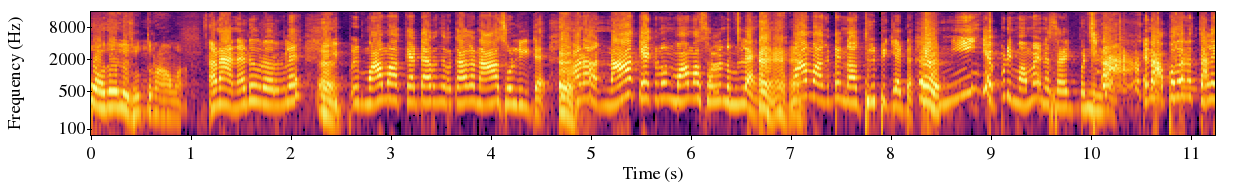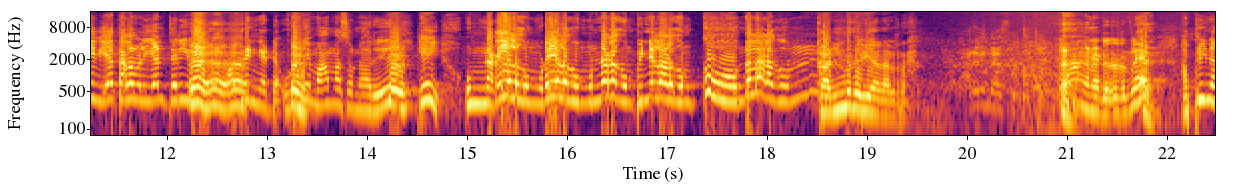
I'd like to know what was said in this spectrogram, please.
போதையில சுத்துறான் அவன். ஆனா நடுவர் அவர்களே இப்ப மாமா கேட்டாருங்கிறதுக்காக நான் சொல்லிட்டேன். ஆனா நான் கேட்கணும்னு மாமா சொல்லணும்ல. மாமா கிட்ட நான் திருப்பி கேட்டேன். நீங்க எப்படி மாமா என்ன செலக்ட் பண்ணீங்க? ஏன்னா அப்பதானே தலைவியா தலைவலியான்னு தெரியும். அப்படின்னு கேட்டேன். உடனே மாமா சொன்னாரு ஏய் உன் நடையழகும் உடையழகும் முன்னழகும் பின்னலழகும் கூந்தல் அழகும் கண்ணு தெரியாதல்றா. வாங்க நடுவர்களே அப்படின்னு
